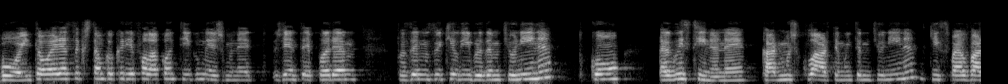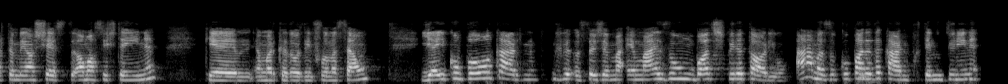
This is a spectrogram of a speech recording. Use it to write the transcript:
Boa, então era essa questão que eu queria falar contigo mesmo, né? Gente, é para fazermos o equilíbrio da metionina com a glicina, né? Carne muscular tem muita metionina, que isso vai levar também ao excesso de homocisteína, que é, é um marcador de inflamação, e aí culpam a carne, ou seja, é mais um bode expiratório. Ah, mas o culpado é da carne, porque tem metionina,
